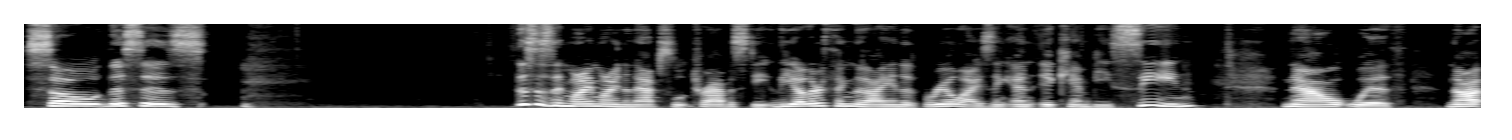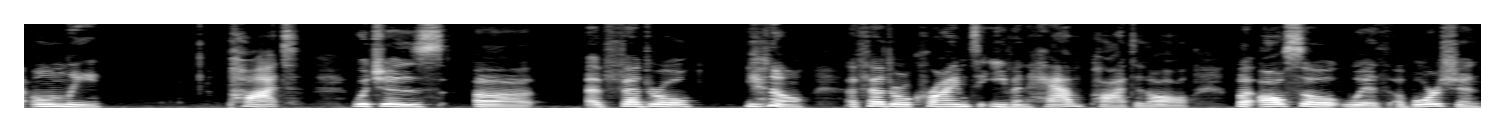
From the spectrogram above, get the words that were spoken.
So this is this is in my mind an absolute travesty. The other thing that I ended up realizing, and it can be seen now with not only pot, which is uh, a federal you know, a federal crime to even have pot at all, but also with abortion,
